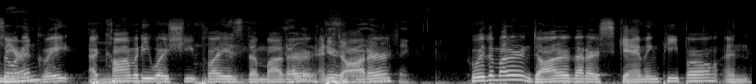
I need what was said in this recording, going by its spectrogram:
also in a great a comedy where she plays the mother Helen and Mirren, daughter. Who are the mother and daughter that are scamming people? And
